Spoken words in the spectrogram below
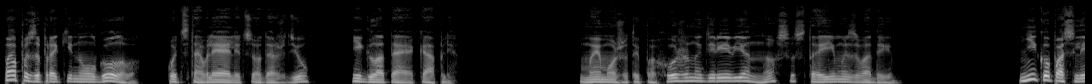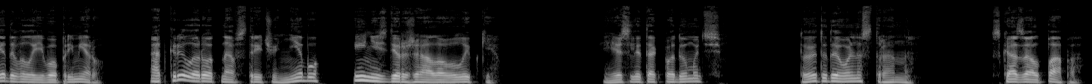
Папа запрокинул голову, подставляя лицо дождю, и глотая капли. Мы, может, и похожи на деревья, но состоим из воды. Нико последовала его примеру, открыла рот навстречу небу и не сдержала улыбки. Если так подумать, то это довольно странно, — сказал папа.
